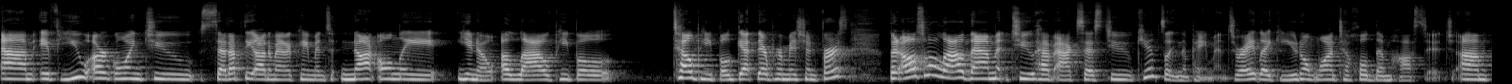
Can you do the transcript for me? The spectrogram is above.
um, if you are going to set up the automatic payments, not only, you know, allow people, tell people, get their permission first, but also allow them to have access to canceling the payments, right? Like you don't want to hold them hostage. Um,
